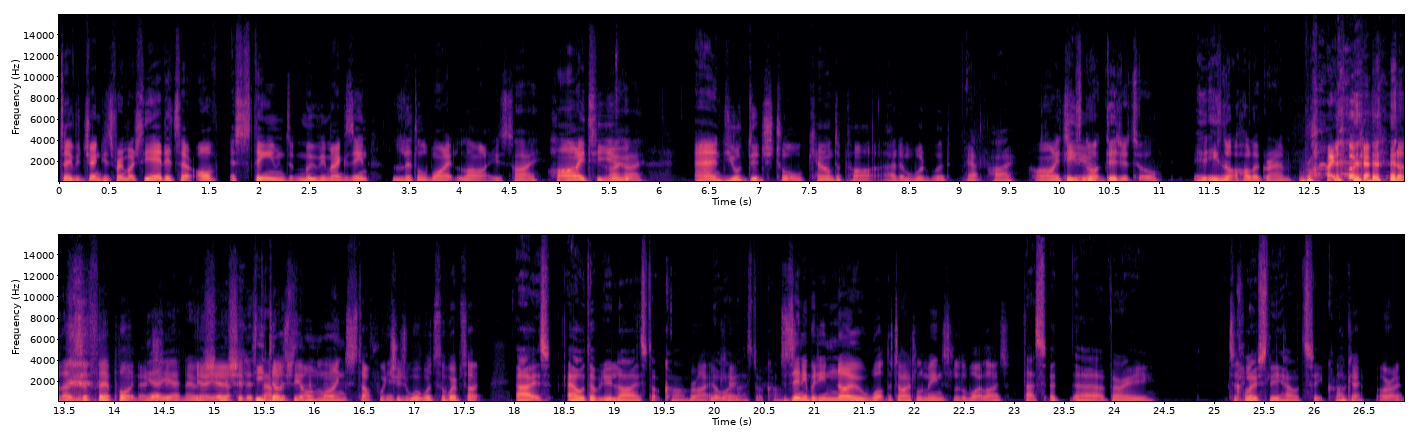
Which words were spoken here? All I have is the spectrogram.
David Jenkins, very much the editor of esteemed movie magazine Little White Lies. Hi. Hi to you. Hi, hi. And your digital counterpart, Adam Woodward. Yep. Hi. Hi to He's you. not digital. He- He's not a hologram. Right. Okay. no, that's a fair point. Yeah, Actually. yeah, no, we should- we should He does the that. online stuff, which is what, what's the website? Uh, it's lwlies.com. Right. Okay. Littlewhitelies.com. Does anybody know what the title means? Little White Lies. That's a, uh, a very a- closely held secret. Okay. All right.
